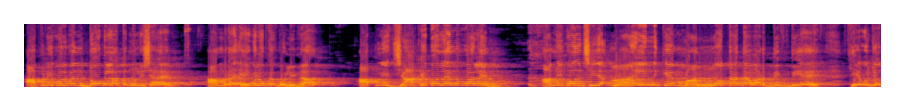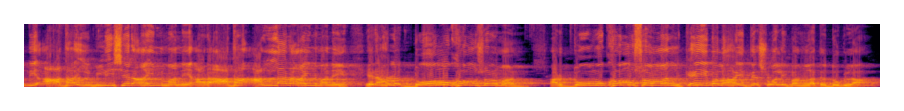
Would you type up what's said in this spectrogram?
আপনি বলবেন, দোগলা তো মুলি সাহেব, আমরা এগুলোকে বলি না। আপনি যাকে বলেন বলেন। আমি বলছি, আইনকে মান্যতা দেওয়ার দিক দিয়ে কেউ যদি আধা ইবলিশের আইন মানে আর আধা আল্লাহর আইন মানে এরা হলো দোমুখ মুসলমান। আর দোমুখ মুসলমানকেই বলা হয় দেশওয়ালি বাংলাতে দোগলা।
